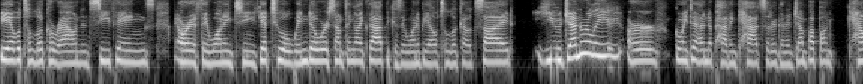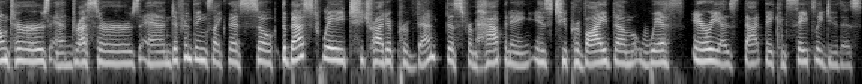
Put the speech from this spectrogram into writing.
be able to look around and see things or if they're wanting to get to a window or something like that because they want to be able to look outside you generally are going to end up having cats that are going to jump up on counters and dressers and different things like this. So, the best way to try to prevent this from happening is to provide them with areas that they can safely do this.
